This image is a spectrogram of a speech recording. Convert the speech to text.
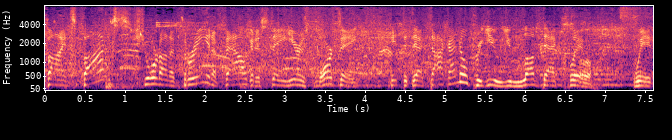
finds Fox short on a three and a foul going to stay here as Duarte hit the deck. Doc, I know for you, you love that clip oh. with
